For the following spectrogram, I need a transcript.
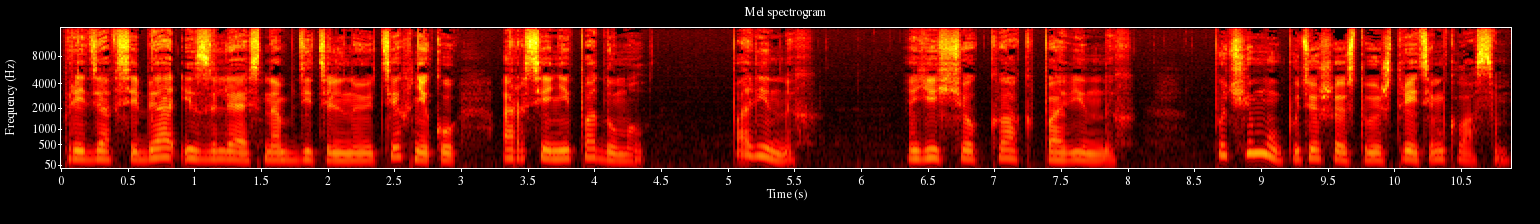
Придя в себя и злясь на бдительную технику, Арсений подумал. Повинных. Еще как повинных. Почему путешествуешь третьим классом?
